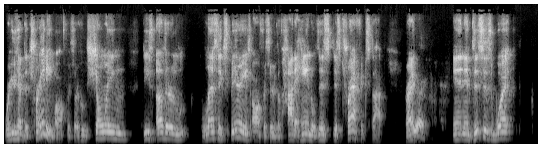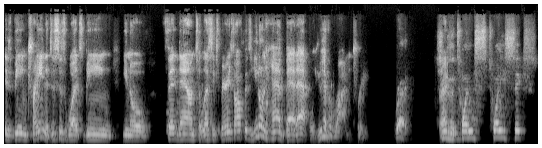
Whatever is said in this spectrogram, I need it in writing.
where you have the training officer who's showing these other less experienced officers of how to handle this this traffic stop, right? right. And if this is what is being trained, if this is what's being, you know, fed down to less experienced officers, you don't have bad apples. You have a rotten tree. Right. She right? was a 20, 26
